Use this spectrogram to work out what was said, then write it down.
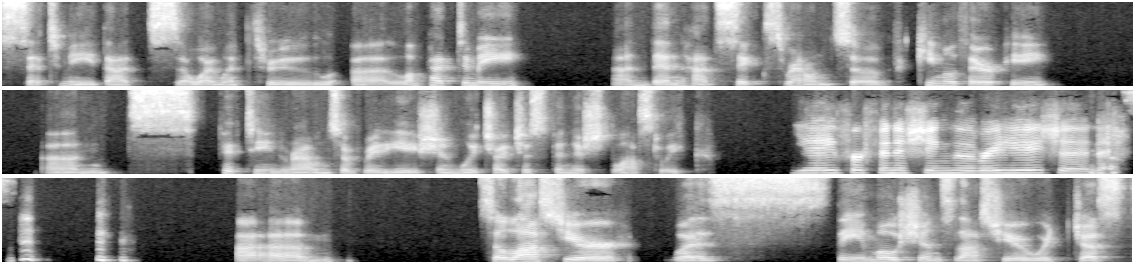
said to me that, so I went through a lumpectomy and then had six rounds of chemotherapy and 15 rounds of radiation, which I just finished last week. Yay for finishing the radiation. Yes. um, so last year was the emotions last year were just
